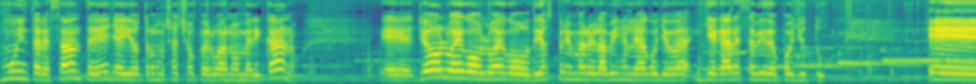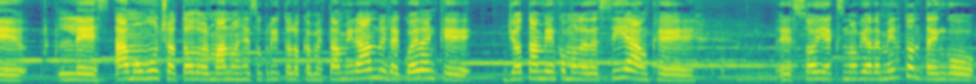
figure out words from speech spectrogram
muy interesante, ella y otro muchacho peruano americano. yo luego, luego, Dios primero y la Virgen le hago llegar, ese video por YouTube. Les amo mucho a todo hermano en Jesucristo los que me están mirando y recuerden que yo también, como les decía, aunque eh, soy exnovia de Milton, tengo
